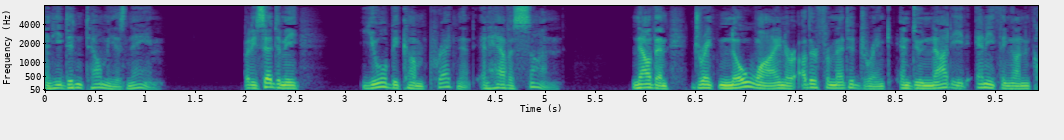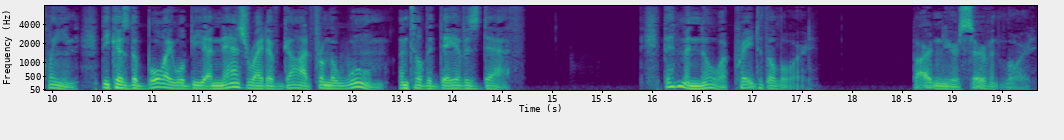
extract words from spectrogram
and he didn't tell me his name. But he said to me you will become pregnant and have a son. Now then drink no wine or other fermented drink and do not eat anything unclean because the boy will be a nazirite of god from the womb until the day of his death. Then manoah prayed to the lord. Pardon your servant lord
